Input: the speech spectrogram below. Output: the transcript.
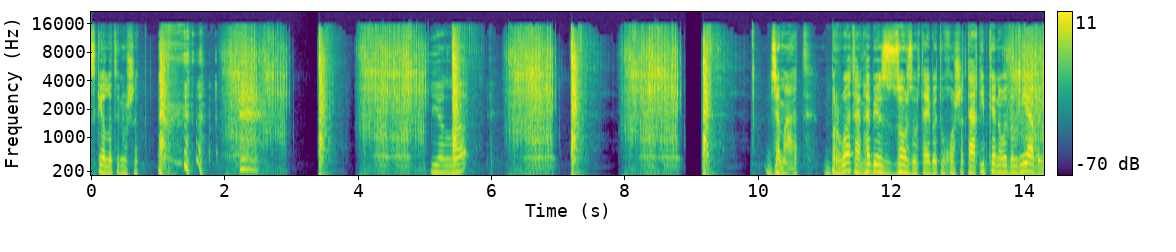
سکێڵەتن و شت یاڵە جەماعەت بڕواتان هەبێ زۆر زۆر تایبەت و خۆشە تاقی بکەنەوە دڵنیابن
